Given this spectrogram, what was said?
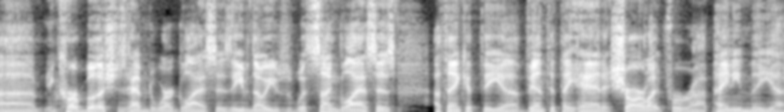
uh, and Kurt Busch is having to wear glasses, even though he was with sunglasses. I think at the uh, event that they had at Charlotte for uh, painting the uh,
